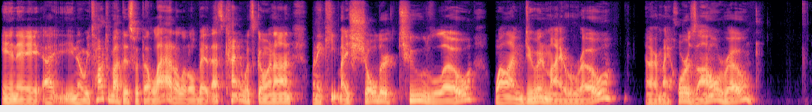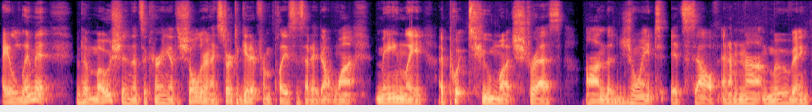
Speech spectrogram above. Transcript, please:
in a, uh, you know, we talked about this with the lat a little bit. That's kind of what's going on when I keep my shoulder too low while I'm doing my row or my horizontal row. I limit the motion that's occurring at the shoulder and I start to get it from places that I don't want. Mainly, I put too much stress on the joint itself and I'm not moving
